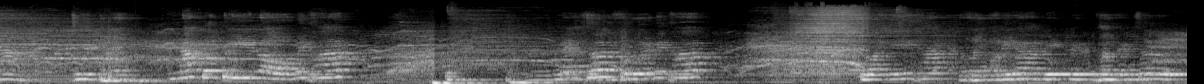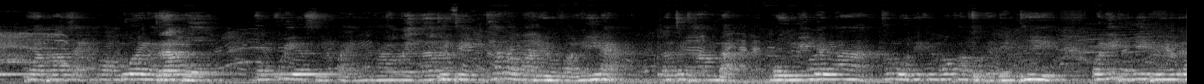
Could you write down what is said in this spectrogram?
อ่าชื่อใครนัก ดนตรีหล่อไหมครับแดนเซอร์สวยไหมครับ วันนี้ครับผมขออนุญาตนิดนึงทางแดนเซอร์พยาพาแสงทองด้วยนะคครัรับบผมผมคุยกับเสียไปนะครับทำไมครับ จริงๆ ถ้าเรามาเร็วกว่านี้เนี่ยเราจะทำแบบมุมมิ้งด้านล่างข้างบนนี่คือมอบความสุขในเต็มที่ วันนี้ผมมีเพลงร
